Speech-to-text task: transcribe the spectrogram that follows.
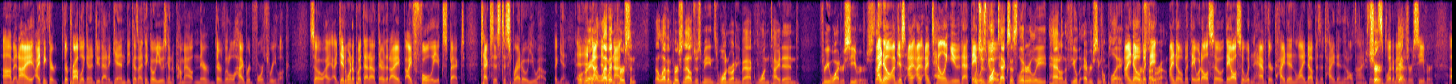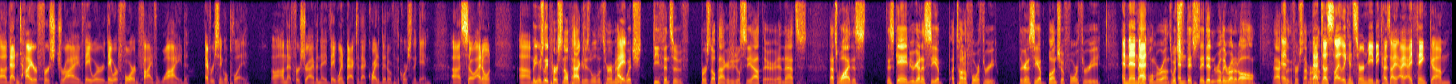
Um, and I, I think they're they're probably going to do that again because I think OU is going to come out in their their little hybrid four three look. So I, I did want to put that out there that I, I fully expect Texas to spread OU out again. Well, And- and not- eleven not- person, eleven personnel just means one running back, one tight end, three wide receivers. That- I know. I'm just I, I I'm telling you that they which is go, what Texas literally had on the field every single play. I know, the but they around. I know, but they would also they also wouldn't have their tight end lined up as a tight end at all times. They Sure, split him out yeah. as a receiver. Uh, that entire first drive, they were they were four and five wide every single play uh, on that first drive, and they they went back to that quite a bit over the course of the game. Uh, so I don't. Um, But usually, personnel packages will determine I- which defensive personnel packages you'll see out there, and that's that's why this this game you're going to see a, a ton of four three. They're going to see a bunch of four three and then that Oklahoma runs, which and- they, they didn't really run at all actually the first time around. That does slightly concern me because I I, I think. Um,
